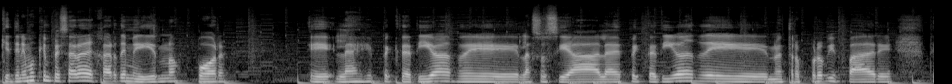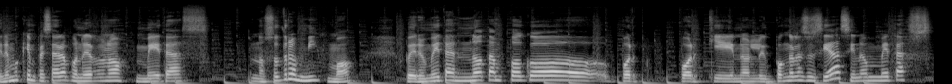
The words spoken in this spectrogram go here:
que tenemos que empezar a dejar de medirnos por eh, las expectativas de la sociedad, las expectativas de nuestros propios padres. Tenemos que empezar a ponernos metas nosotros mismos, pero metas no tampoco por, porque nos lo imponga la sociedad, sino metas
